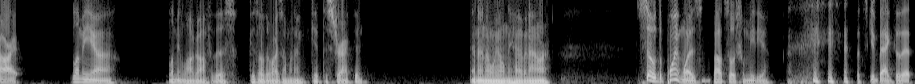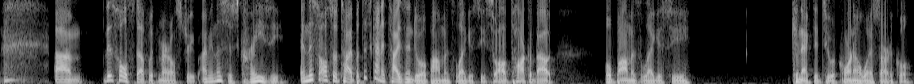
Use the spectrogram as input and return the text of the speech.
All right. Let me uh let me log off of this because otherwise I'm gonna get distracted. And I know we only have an hour. So the point was about social media. Let's get back to that. Um, this whole stuff with Meryl Streep. I mean, this is crazy. And this also ties, but this kind of ties into Obama's legacy. So I'll talk about Obama's legacy connected to a Cornel West article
